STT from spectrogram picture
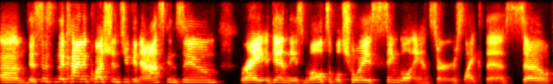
Um, this is the kind of questions you can ask in Zoom, right? Again, these multiple choice single answers like this. So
